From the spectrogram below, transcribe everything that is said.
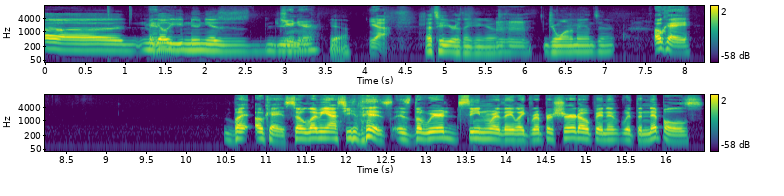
uh, Miguel And- Nunez Jr. Jr.. Yeah, yeah. that's who you were thinking of. hmm Joanna Man's in it. Okay. But okay, so let me ask you this: Is the weird scene where they like rip her shirt open with the nipples?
